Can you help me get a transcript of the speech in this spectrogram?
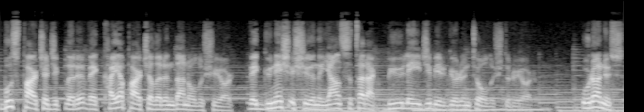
buz parçacıkları ve kaya parçalarından oluşuyor ve güneş ışığını yansıtarak büyüleyici bir görüntü oluşturuyor. Uranüs,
